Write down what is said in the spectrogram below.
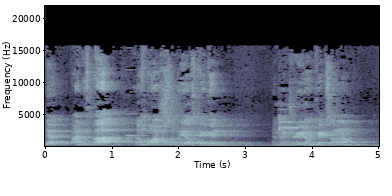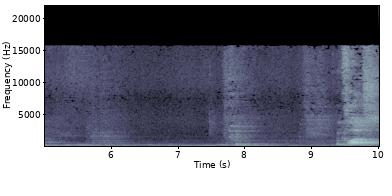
Yep, find the spot. Don't watch somebody else kicking. And make sure you don't kick someone. We're close.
